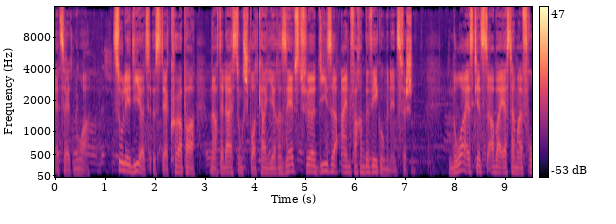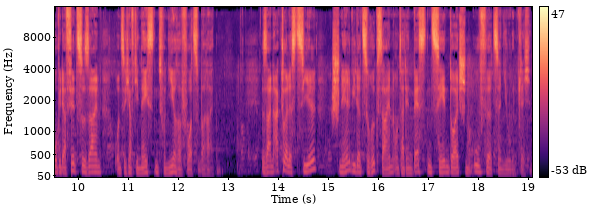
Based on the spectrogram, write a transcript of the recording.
erzählt Noah. Zu lediert ist der Körper nach der Leistungssportkarriere selbst für diese einfachen Bewegungen inzwischen. Noah ist jetzt aber erst einmal froh, wieder fit zu sein und sich auf die nächsten Turniere vorzubereiten. Sein aktuelles Ziel, schnell wieder zurück sein unter den besten zehn deutschen U14-Jugendlichen.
